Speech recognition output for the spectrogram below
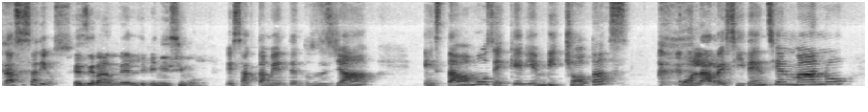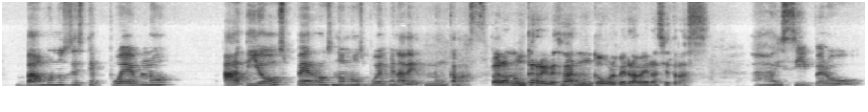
gracias a Dios. Es grande, el divinísimo. Exactamente, entonces ya estábamos de que bien bichotas, con la residencia en mano, vámonos de este pueblo, adiós, perros, no nos vuelven a ver, nunca más. Para nunca regresar, nunca volver a ver hacia atrás. Ay, sí, pero,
